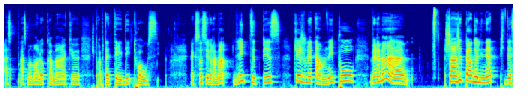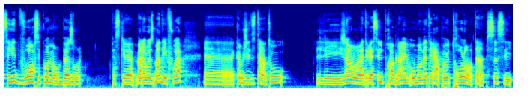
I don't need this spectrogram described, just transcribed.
à ce, moment-là comment que je pourrais peut-être t'aider toi aussi. Fait ça, c'est vraiment les petites pistes que je voulais t'emmener pour vraiment euh, changer de paire de lunettes puis d'essayer de voir c'est quoi mon besoin. Parce que malheureusement, des fois, euh, comme j'ai dit tantôt, les gens ont adressé le problème au mauvais thérapeute trop longtemps, puis ça, c'est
